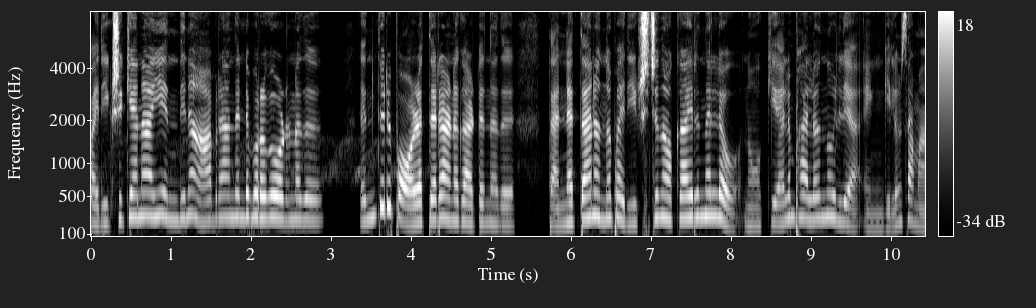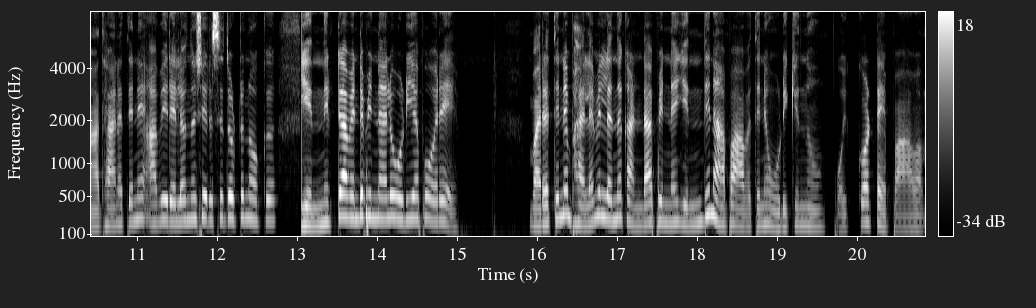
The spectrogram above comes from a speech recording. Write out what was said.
പരീക്ഷിക്കാനായി എന്തിനാ ആ ഭ്രാന്തന്റെ പുറകെ ഓടണത്? എന്തൊരു പോഴത്തരാണ് കാട്ടുന്നത്. തന്നെത്താൻ ഒന്ന് പരീക്ഷിച്ചു നോക്കായിരുന്നല്ലോ. നോക്കിയാലും ഫലമൊന്നുമില്ല. എങ്കിലും സമാധാനത്തിന് ആ വിരലൊന്ന് ശിരസി തൊട്ട് നോക്ക്. എന്നിട്ട് അവന്റെ പിന്നാലെ ഓടിയാൽ പോരെ. വരത്തിന് ഫലമില്ലെന്ന് കണ്ടാൽ പിന്നെ എന്തിനാ പാവത്തിനെ ഓടിക്കുന്നു? പൊയ്ക്കോട്ടെ പാവം.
